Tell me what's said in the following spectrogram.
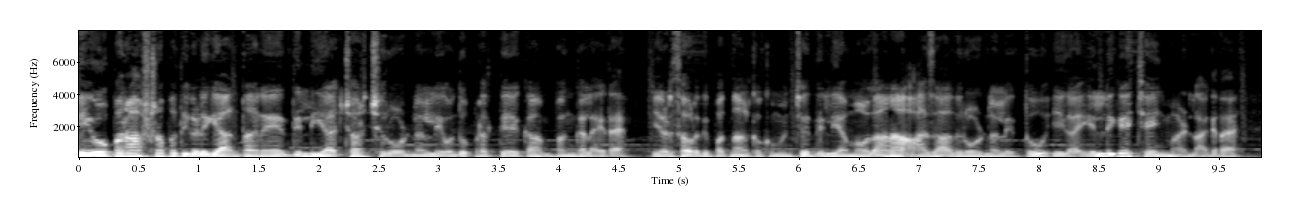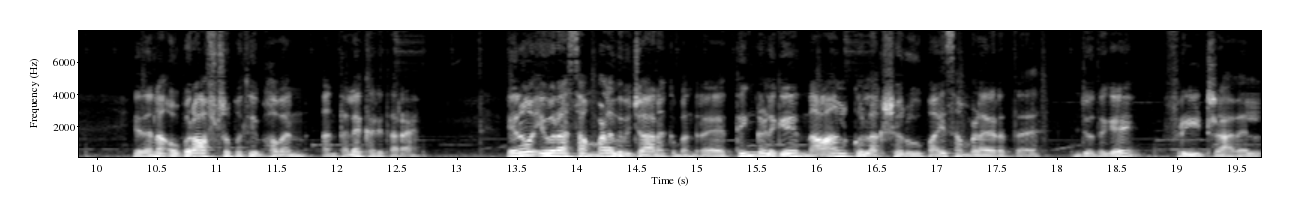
ಈ ಉಪರಾಷ್ಟ್ರಪತಿಗಳಿಗೆ ಅಂತಾನೆ ದಿಲ್ಲಿಯ ಚರ್ಚ್ ರೋಡ್ನಲ್ಲಿ ಒಂದು ಪ್ರತ್ಯೇಕ ಬಂಗಲ ಇದೆ. ಎರಡ್ ಸಾವಿರದ ಇಪ್ಪತ್ನಾಲ್ಕಕ್ಕೂ ಮುಂಚೆ ದಿಲ್ಲಿಯ ಮೌಲಾನಾ ಆಜಾದ್ ರೋಡ್ನಲ್ಲಿತ್ತು. ಈಗ ಇಲ್ಲಿಗೆ ಚೇಂಜ್ ಮಾಡಲಾಗಿದೆ. ಇದನ್ನ ಉಪರಾಷ್ಟ್ರಪತಿ ಭವನ್ ಅಂತಲೇ ಕರೀತಾರೆ. ಏನೋ, ಇವರ ಸಂಬಳದ ವಿಚಾರಕ್ಕೆ ಬಂದರೆ ತಿಂಗಳಿಗೆ ನಾಲ್ಕು ಲಕ್ಷ ರೂಪಾಯಿ ಸಂಬಳ ಇರುತ್ತೆ. ಜೊತೆಗೆ free travel,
